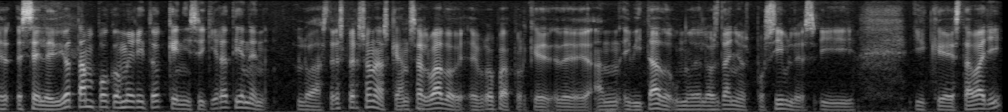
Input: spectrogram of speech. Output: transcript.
Eh, Se le dio tan poco mérito que ni siquiera tienen las tres personas que han salvado Europa porque eh, han evitado uno de los daños posibles y, y que estaba allí.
